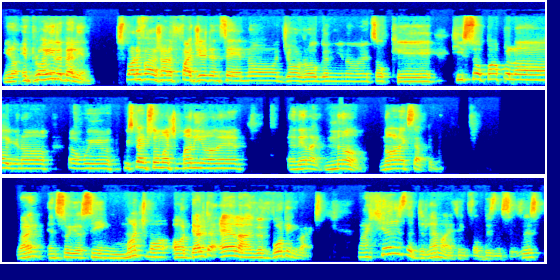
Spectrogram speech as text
you know, employee rebellion. Spotify was trying to fudge it and say, no, Joe Rogan, you know, it's okay. He's so popular, you know, uh, we, we spent so much money on it. And they're like, no, not acceptable. Right? And so you're seeing much more, or Delta Airlines with voting rights. Now, here is the dilemma, I think, for businesses is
